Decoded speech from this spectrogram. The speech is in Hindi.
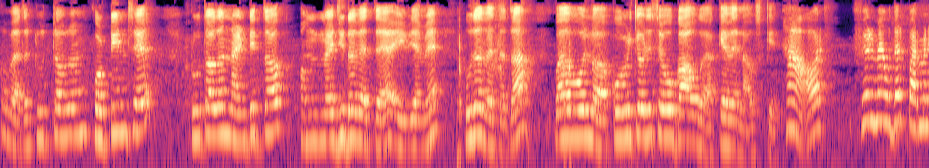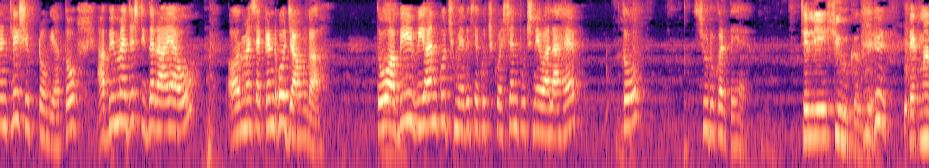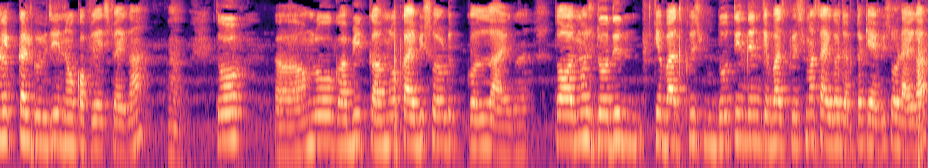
कब आया था? टू थाउज़ेंड फोर्टीन से टू थाउज़ेंड नाइनटीन तक हम मैं जिधर रहते हैं एरिया में उधर रहता था। पर वो कोविड की वजह से वो गाँव गया केरला उसके। हाँ और फिर मैं उधर परमानेंटली शिफ्ट हो गया। तो अभी मैं जस्ट इधर आया हूँ और मैं सेकंड को जाऊँगा। तो अभी विहान कुछ मेरे से कुछ क्वेश्चन पूछने वाला है। तो शुरू करते हैं। चलिए शुरू करते हैं। टेक्निकल गुरु जी नो कॉपीराइट पाएगा। हाँ। तो आ, हम लोग अभी हम लोग का एपिसोड कल आएगा। तो ऑलमोस्ट दो दिन के बाद क्रिसमस दो तीन दिन के बाद क्रिसमस आएगा जब तक ये एपिसोड आएगा।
